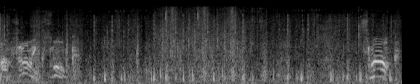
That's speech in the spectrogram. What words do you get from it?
I'm throwing smoke. Smoke!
